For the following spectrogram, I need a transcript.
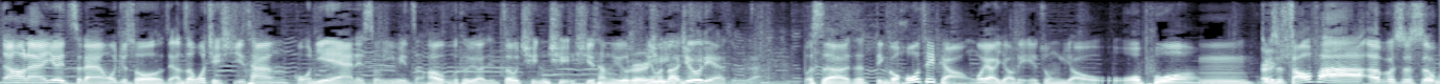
然后呢，有一次呢，我就说这样子，我去西昌过年的时候，因为正好屋头要去走亲戚，西昌有点儿你们到酒店是不是？不是啊这订个火车票，我要要那种要卧铺，嗯，而是朝发，呃，不是，是晚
